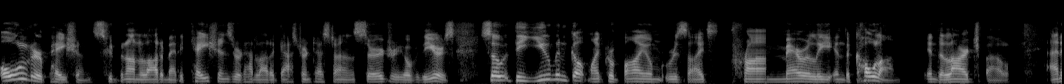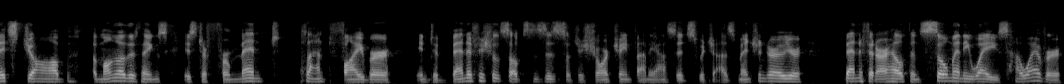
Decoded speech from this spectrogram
older patients who'd been on a lot of medications or had had a lot of gastrointestinal surgery over the years. So the human gut microbiome resides primarily in the colon in the large bowel. And its job, among other things, is to ferment plant fiber into beneficial substances such as short chain fatty acids, which, as mentioned earlier, benefit our health in so many ways. However,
